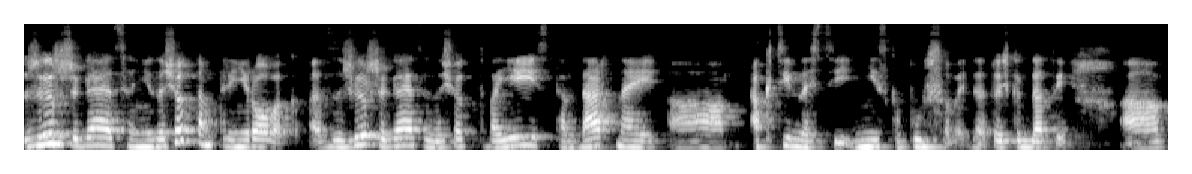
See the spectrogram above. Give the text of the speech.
жир сжигается не за счет там тренировок, а жир сжигается за счет твоей стандартной а, активности низкопульсовой, да, то есть когда ты а,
